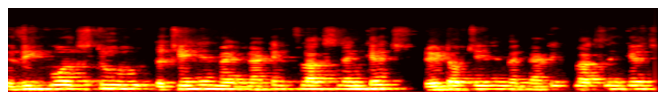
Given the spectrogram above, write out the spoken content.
is equals to the change in magnetic flux linkage, rate of change in magnetic flux linkage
